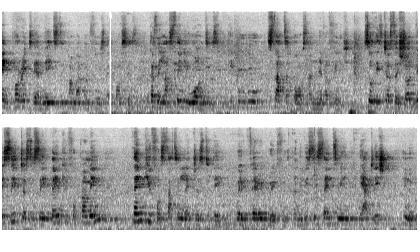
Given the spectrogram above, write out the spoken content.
encourage their mates to come back and finish their courses. Because the last thing you want is people who start a course and never finish. So it's just a short visit just to say thank you for coming. Thank you for starting lectures today. We're very grateful. And the VC sent me, he actually, you know,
